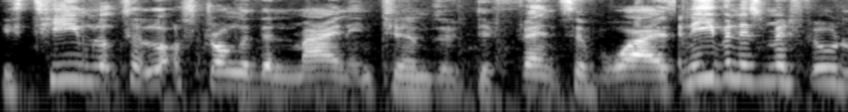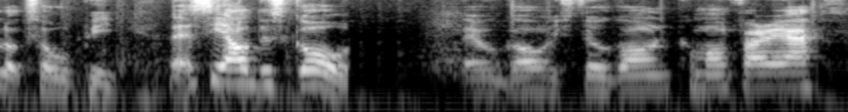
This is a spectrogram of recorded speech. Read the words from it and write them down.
His team looks a lot stronger than mine in terms of defensive wise, and even his midfield looks OP. Let's see how this goes. There we go, he's still going. Come on, Farias.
